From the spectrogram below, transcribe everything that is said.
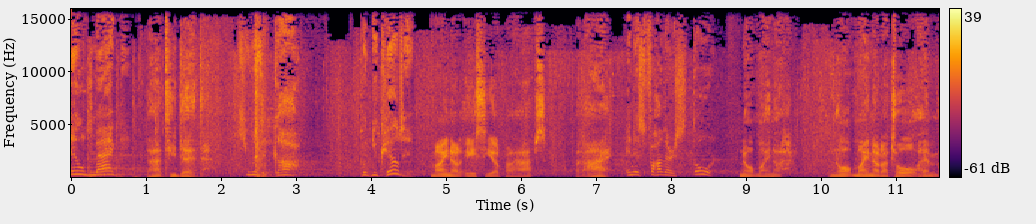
Killed Magni. That he did. He was a god. But you killed him. Minor Aesir, perhaps. But I, And his father's Thor. not minor. Not minor at all, him.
